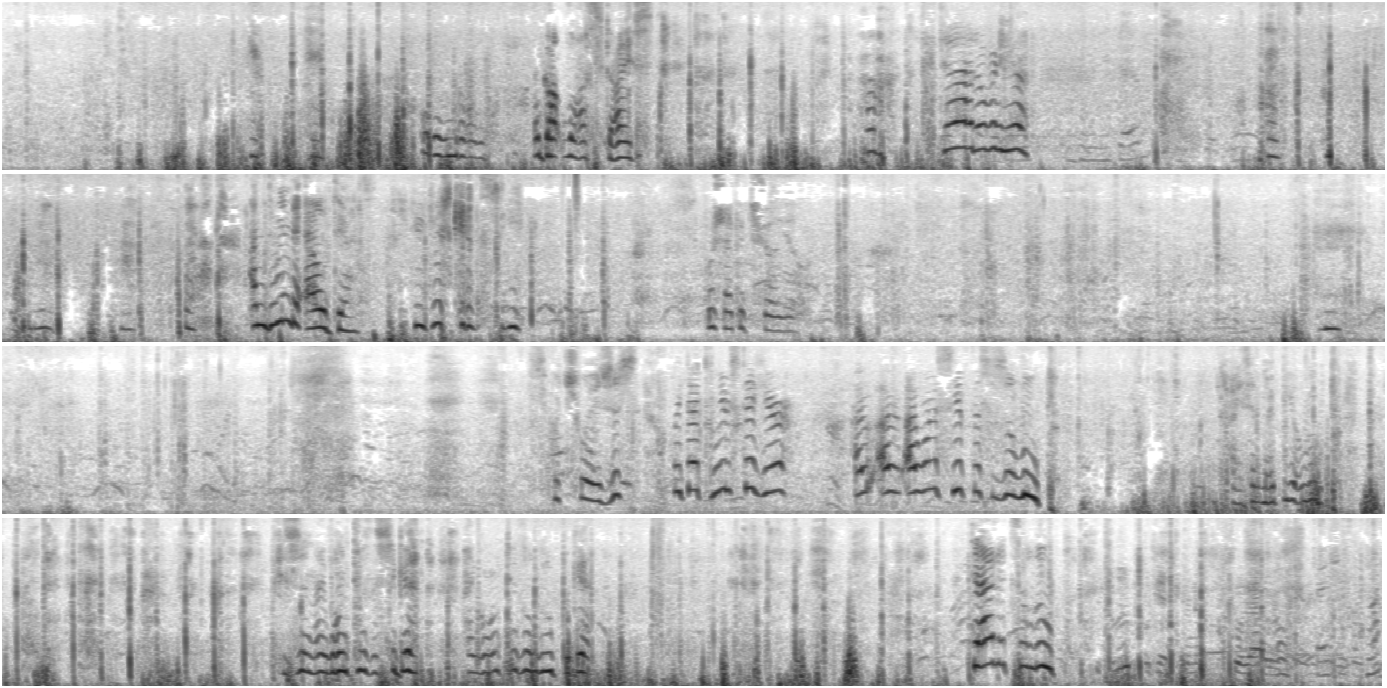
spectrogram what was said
Oh no. I got lost, guys. Dad, over here. I'm doing the L dance. You just can't see. Wish I could show you. Hmm. Which way is this? Wait, Dad, can you stay here? I, I, I want to see if this is a loop. Guys, it might be a loop. Because then I won't do this again. I won't do the loop again. Dad, it's a loop. The loop? Okay, we're gonna go that way. Uh,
